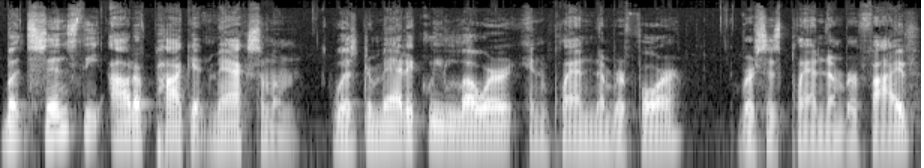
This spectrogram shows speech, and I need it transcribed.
But since the out of pocket maximum was dramatically lower in plan number four versus plan number five,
